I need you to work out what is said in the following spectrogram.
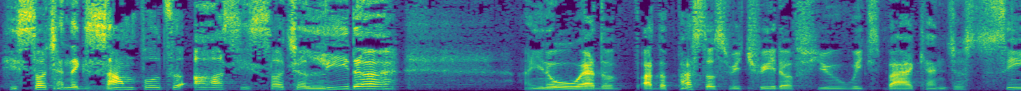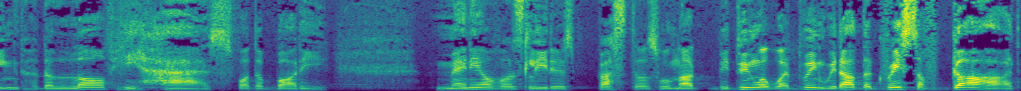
He's such an example to us. He's such a leader. You know, we're at the, at the pastor's retreat a few weeks back and just seeing the love he has for the body. Many of us leaders, pastors, will not be doing what we're doing without the grace of God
